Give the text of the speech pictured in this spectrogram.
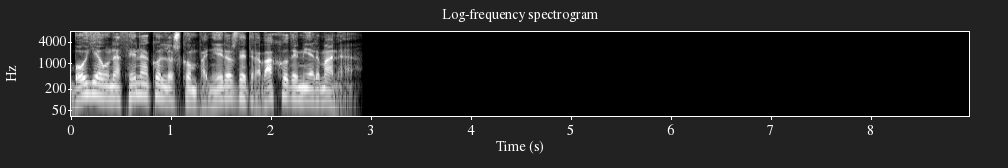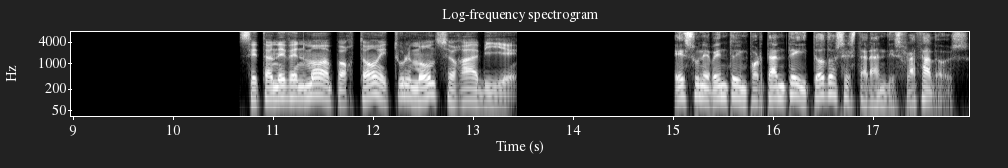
Voy a una cena con los compañeros de trabajo de mi hermana. C'est un événement important et tout le monde sera habillé. Es un evento importante y todos estarán disfrazados.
